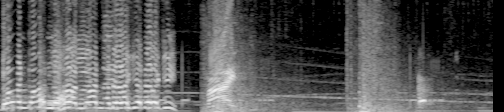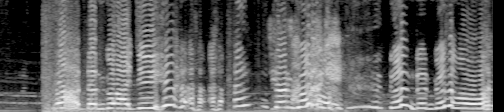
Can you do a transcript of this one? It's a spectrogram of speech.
Don, don, don, don, ada lagi, ada lagi. Naik. Wah, dan gue aji. dan gue, dan dan gue sama Wawan.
